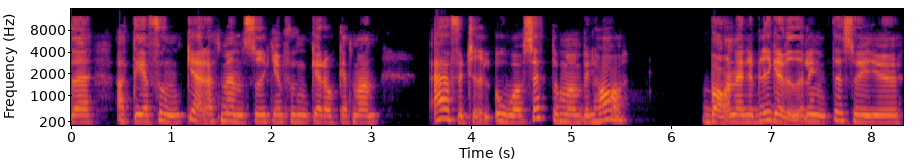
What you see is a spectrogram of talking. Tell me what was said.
Eh, att det funkar, att menscykeln funkar och att man är fertil oavsett om man vill ha barn eller bli gravid eller inte så är ju,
